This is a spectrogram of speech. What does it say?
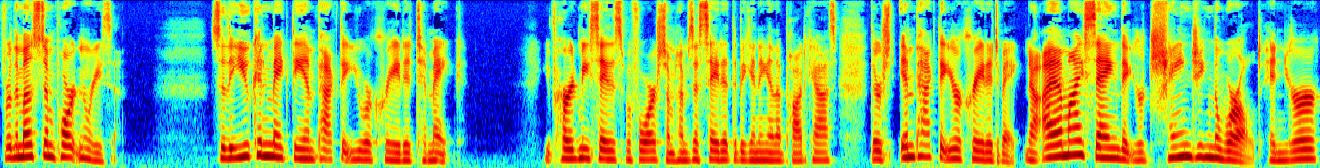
for the most important reason, so that you can make the impact that you were created to make. You've heard me say this before. Sometimes I say it at the beginning of the podcast. There's impact that you're created to make. Now, am I saying that you're changing the world and you're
